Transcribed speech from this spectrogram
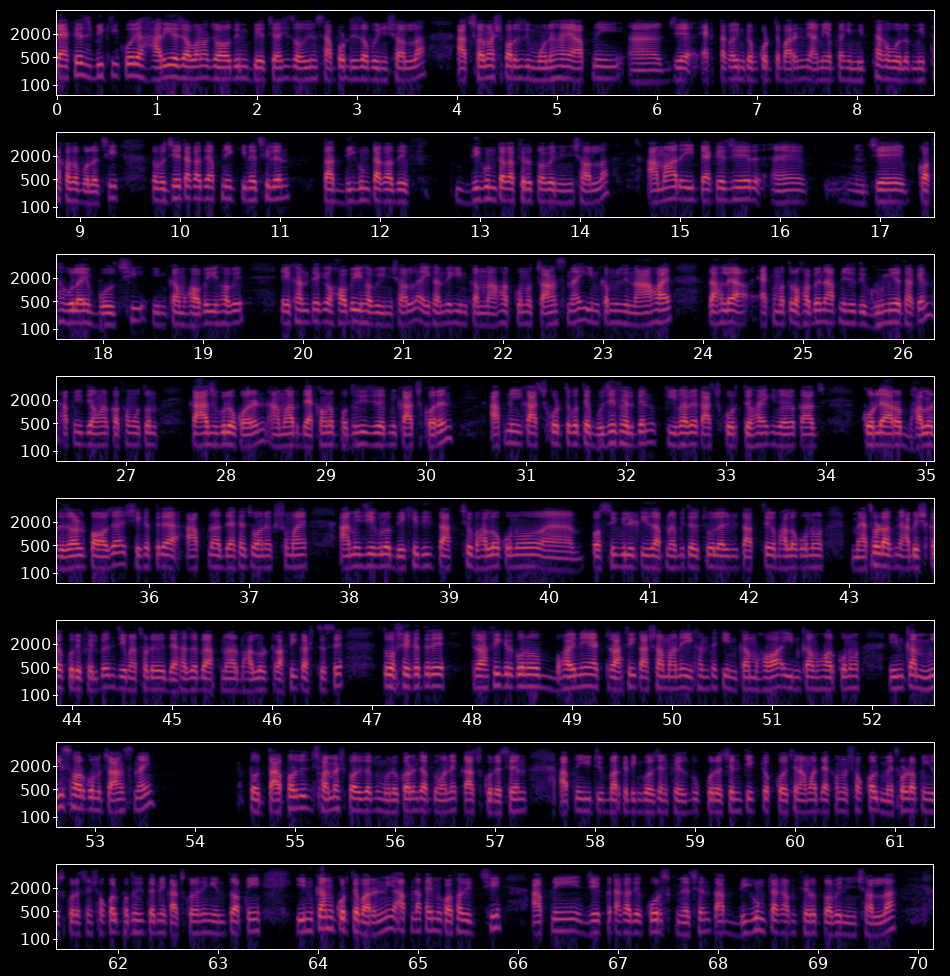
প্যাকেজ বিক্রি করে হারিয়ে যাব না, যতদিন বেঁচে আছি ততদিন সাপোর্ট দিয়ে যাব ইনশাল্লাহ আর ছয় মাস পরে যদি মনে হয় আপনি যে এক টাকা ইনকাম করতে পারেননি, আমি আপনাকে মিথ্যা বলে, মিথ্যা কথা বলেছি। তবে যে টাকা দিয়ে আপনি কিনেছিলেন, তার দ্বিগুণ টাকা দিয়ে দ্বিগুণ টাকা ফেরত পাবেন ইনশাল্লাহ আমার এই প্যাকেজের যে কথাগুলো আমি বলছি ইনকাম হবেই হবে, এখান থেকে হবেই হবে ইনশাল্লাহ এখান থেকে ইনকাম না হওয়ার কোনো চান্স নাই। ইনকাম যদি না হয়, তাহলে একমাত্র হবে না, আপনি যদি ঘুমিয়ে থাকেন, আপনি যদি আমার কথা মতন কাজগুলো করেন, আমার দেখানো পদ্ধতি যদি আপনি কাজ করেন আপনি কাজ করতে করতে বুঝে ফেলবেন কীভাবে কাজ করতে হয়, কীভাবে কাজ করলে আরও ভালো রেজাল্ট পাওয়া যায়। সেক্ষেত্রে আপনার দেখা যাচ্ছে অনেক সময় আমি যেগুলো দেখিয়ে দিই, তার চেয়ে ভালো কোনো পসিবিলিটিস আপনার ভিতরে চলে আসবে। তার থেকে ভালো কোনো মেথড আপনি আবিষ্কার করে ফেলবেন। যে মেথডে দেখা যাবে আপনার ভালো ট্রাফিক আসতেছে। তো সেক্ষেত্রে ট্রাফিকের কোনো ভয় নেই। আর ট্রাফিক আসা মানে এখান থেকে ইনকাম হওয়া। ইনকাম হওয়ার কোনো ইনকাম মিস হওয়ার কোনো চান্স নাই। তো তারপর যদি ছয় মাস পরে যদি আপনি মনে করেন যে আপনি অনেক কাজ করেছেন, আপনি ইউটিউব মার্কেটিং করেছেন ফেসবুক করেছেন টিকটক করেছেন আমার দেখানো সকল মেথড আপনি ইউজ করেছেন, সকল পদ্ধতিতে আপনি কাজ করেছেন, কিন্তু আপনি ইনকাম করতে পারেননি। আপনাকে আমি কথা দিচ্ছি, আপনি যে টাকা দিয়ে কোর্স কিনেছেন, তার দ্বিগুণ টাকা আপনি ফেরত পাবেন ইনশাল্লাহ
